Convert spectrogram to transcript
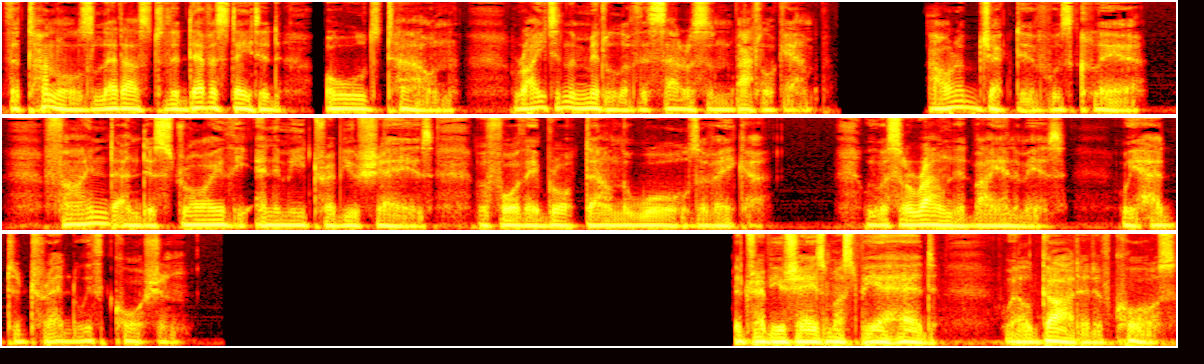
The tunnels led us to the devastated Old Town, right in the middle of the Saracen battle camp. Our objective was clear find and destroy the enemy trebuchets before they brought down the walls of Acre. We were surrounded by enemies. We had to tread with caution. The trebuchets must be ahead, well guarded, of course.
